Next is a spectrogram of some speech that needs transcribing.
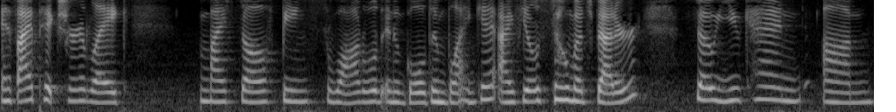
if I picture like myself being swaddled in a golden blanket, I feel so much better. So you can um,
